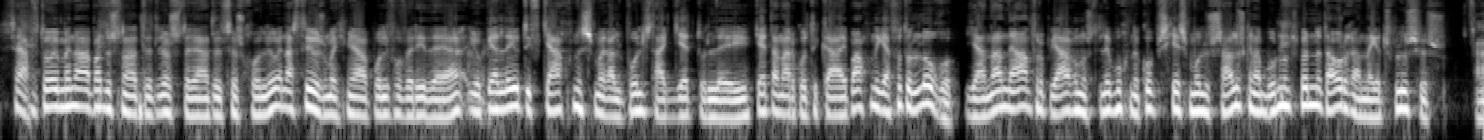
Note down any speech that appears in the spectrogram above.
Σε αυτό, εμένα πάντως να τελειώσω ένα τελευταίο σχόλιο. Ένας θείος μου έχει μια πολύ φοβερή ιδέα, η οποία λέει ότι φτιάχνουν στις μεγαλοπόλεις τα γκέτο, λέει, και τα ναρκωτικά. Υπάρχουν για αυτό το λόγο. Για να είναι άνθρωποι άγνωστοι, λέει, που έχουν κόψει σχέση με όλους τους άλλους και να μπορούν να τους παίρνουν τα όργανα για τους πλούσιους. Α,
